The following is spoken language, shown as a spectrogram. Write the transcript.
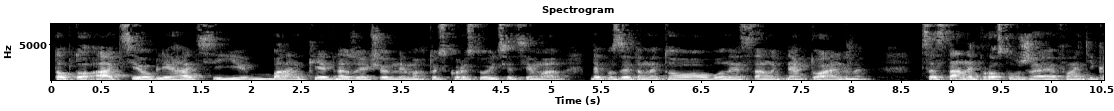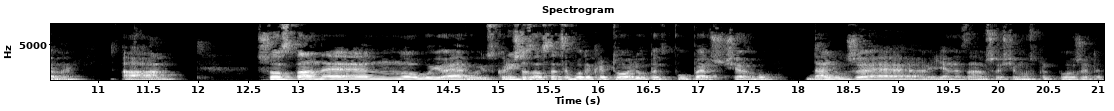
Тобто акції, облігації, банки, навіть якщо ними хтось користується цими депозитами, то вони стануть неактуальними. Це стане просто вже фантиками. А що стане новою ерою? Скоріше за все, це буде криптовалюта у першу чергу. Далі вже я не знаю, що ще можу предположити.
